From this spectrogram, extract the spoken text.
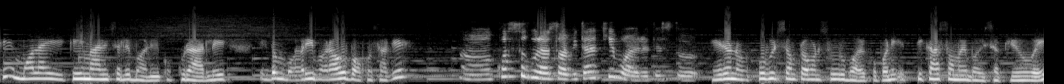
के? मलाई केही मानिसहरूले भनेको कुराहरूले एकदम भरि भराउ भएको छ कि? कस्तो कुरा सविता के भयो र त्यस्तो? हेर न कोभिड सङ्क्रमण सुरु भएको पनि यतिका समय भइसक्यो है।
